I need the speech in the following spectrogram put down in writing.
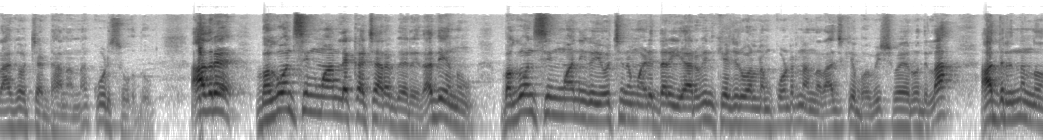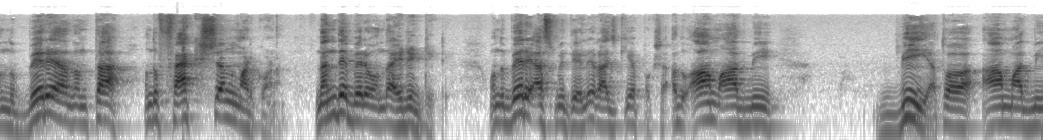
ರಾಘವ್ ಚಡ್ಡಾನನ್ನು ಕೂಡಿಸುವುದು. ಆದರೆ ಭಗವಂತ್ ಸಿಂಗ್ ಮಾನ್ ಲೆಕ್ಕಾಚಾರ ಬೇರೆ ಇದೆ. ಅದೇನು? ಭಗವಂತ್ ಸಿಂಗ್ ಮಾನ್ ಈಗ ಯೋಚನೆ ಮಾಡಿದ್ದಾರೆ, ಈ ಅರವಿಂದ್ ಕೇಜ್ರಿವಾಲ್ ನಂಬ್ಕೊಂಡ್ರೆ ನನ್ನ ರಾಜಕೀಯ ಭವಿಷ್ಯವೇ ಇರೋದಿಲ್ಲ. ಆದ್ದರಿಂದ ಒಂದು ಬೇರೆ ಆದಂಥ ಒಂದು ಫ್ಯಾಕ್ಷನ್ ಮಾಡ್ಕೋಣ. ನನ್ನದೇ ಬೇರೆ ಒಂದು ಐಡೆಂಟಿಟಿ. ಒಂದು ಬೇರೆ ಅಸ್ಮಿತೆಯಲ್ಲಿ ರಾಜಕೀಯ ಪಕ್ಷ. ಅದು ಆಮ್ ಆದ್ಮಿ ಬಿ ಅಥವಾ ಆಮ್ ಆದ್ಮಿ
